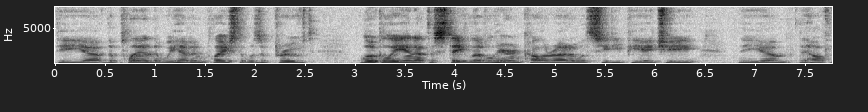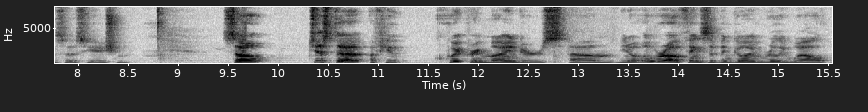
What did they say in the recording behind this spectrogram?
the uh, the plan that we have in place that was approved locally and at the state level here in Colorado with CDPHE, the um, the health association. So, just a, a few quick reminders. Um, you know, overall things have been going really well,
